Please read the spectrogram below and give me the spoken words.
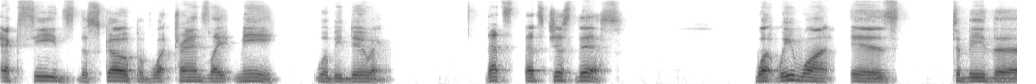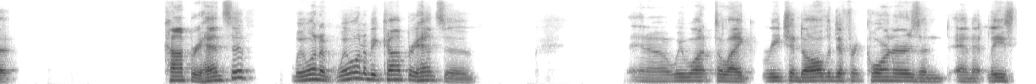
exceeds the scope of what Translate Me will be doing. That's, that's just this. What we want is to be the comprehensive we want to we want to be comprehensive. You know we want to like reach into all the different corners and and at least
